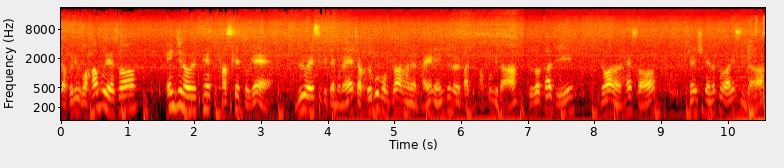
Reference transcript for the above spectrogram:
자 그리고 하부에서 엔진오일 팩 가스켓 쪽에 누유가 있었기 때문에 자 그 부분 교환하면 당연히 엔진오일까지 바꿉니다. 그것까지 교환을 해서 전시해 놓도록 하겠습니다.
